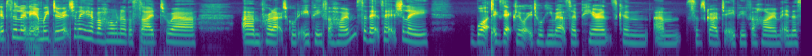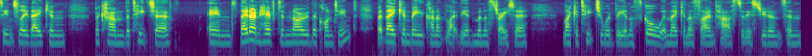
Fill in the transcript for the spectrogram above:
absolutely. And we do actually have a whole nother side to our um, product called EP for Home. So that's actually what exactly what you're talking about. So parents can um, subscribe to EP for Home, and essentially they can become the teacher and they don't have to know the content, but they can be kind of like the administrator, like a teacher would be in a school, and they can assign tasks to their students and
